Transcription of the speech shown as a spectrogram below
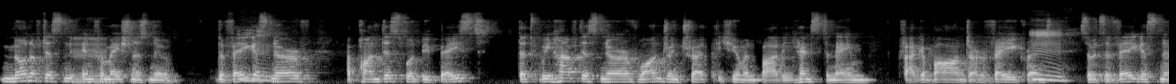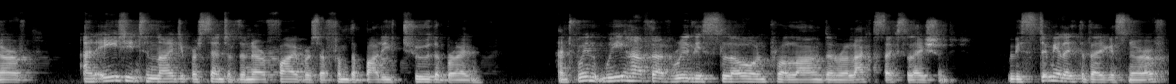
None of this mm. information is new. The vagus mm-hmm. nerve, upon this would be based, that we have this nerve wandering throughout the human body, hence the name vagabond or vagrant. Mm. So it's a vagus nerve. And 80 to 90% of the nerve fibers are from the body to the brain. And when we have that really slow and prolonged and relaxed exhalation, we stimulate the vagus nerve,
